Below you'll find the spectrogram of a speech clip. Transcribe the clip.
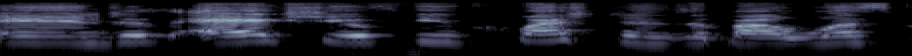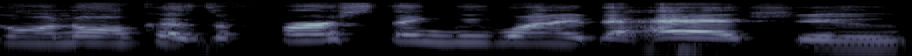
and just ask you a few questions about what's going on, because the first thing we wanted to ask you,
